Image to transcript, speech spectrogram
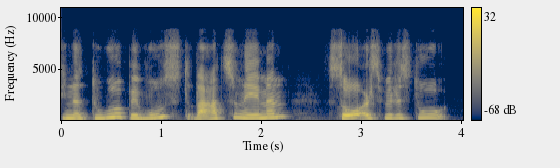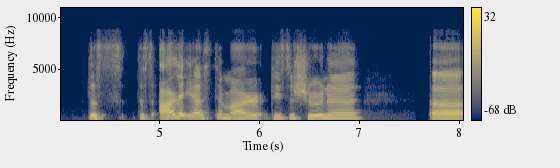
die Natur bewusst wahrzunehmen, so als würdest du das, das allererste Mal dieses schöne äh,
